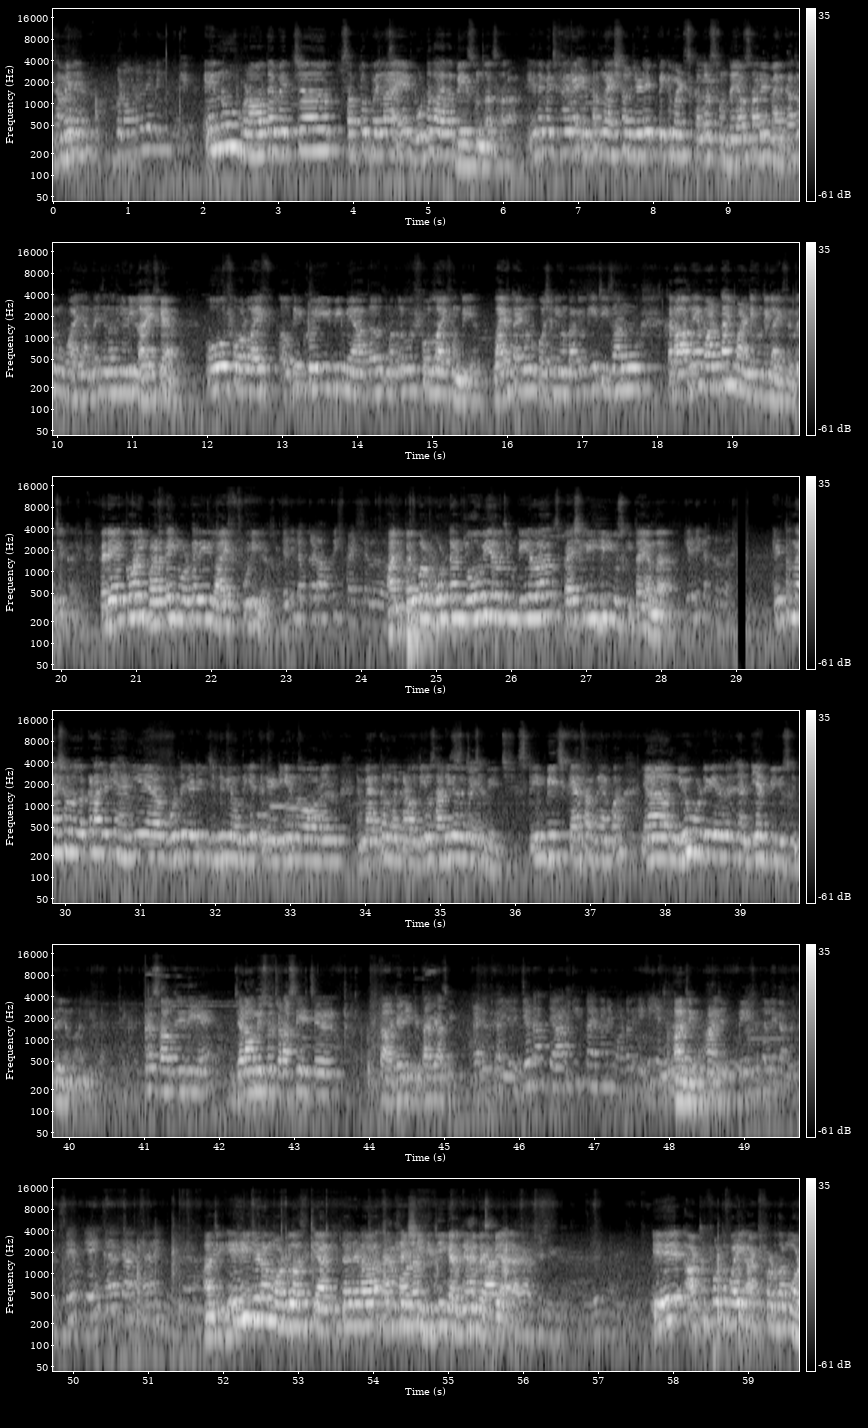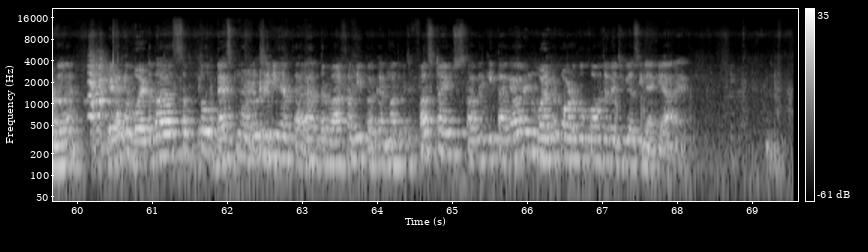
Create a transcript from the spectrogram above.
ਸਮਝਦੇ ਬਣਾਉਣ ਦੇ ਲਈ? ਇਹਨੂੰ ਬਣਾਉਣ ਦੇ ਵਿੱਚ ਸਭ ਤੋਂ ਪਹਿਲਾਂ ਇਹ ਵੁੱਡ ਦਾ ਇਹਦਾ ਬੇਸ ਹੁੰਦਾ ਸਾਰਾ। ਇਹਦੇ ਵਿੱਚ ਫਿਰ ਇੰਟਰਨੈਸ਼ਨਲ ਜਿਹੜੇ ਪਿਗਮੈਂਟਸ ਕਲਰਸ ਹੁੰਦੇ ਆ ਉਹ ਸਾਰੇ ਅਮਰੀਕਾ ਤੋਂ ਮੰਗਵਾਏ ਜਾਂਦੇ ਜਿਨ੍ਹਾਂ ਦੀ ਜਿਹੜੀ ਲਾਈਫ ਆ ਉਹ ਫੋਰ ਲਾਈਫ ਉਹਦੀ ਕੋਈ ਵੀ ਮਿਆਦ ਮਤਲਬ ਫੁੱਲ ਲਾਈਫ ਹੁੰਦੀ ਆ। ਲਾਈਫ ਟਾਈਮ ਉਹਨੂੰ ਕੁਝ ਨਹੀਂ ਹੁੰਦਾ ਕਿਉਂਕਿ ਇਹ ਚੀਜ਼ਾਂ ਨੂੰ ਖਰਾਬ ਨੇ ਵਨ ਟਾਈਮ ਬਣਨੀ ਹੁੰਦੀ ਲਾਈਫ ਦੇ ਵਿੱਚ ਕਰੇ ਫਿਰ ਇਹ ਇੱਕ ਵਾਰੀ ਬਣ ਗਈ ਮੁੜ ਕੇ ਦੀ ਲਾਈਫ ਪੂਰੀ ਆ। ਜਿਹੜੀ ਲੱਕੜ ਆ ਉਹ ਵੀ ਸਪੈਸ਼ਲ ਹਾਂਜੀ ਬਿਲਕੁਲ ਵੁੱਡ ਐਂਡ ਜੋ ਵੀ ਇਹਦੇ ਵਿੱਚ ਮਟੀਰੀਅਲ ਆ ਸਪੈਸ਼ਲੀ ਹੀ ਯੂਜ਼ ਕੀਤਾ ਜਾਂਦਾ। ਹੈ ਕਿਹੜੀ ਲੱਕੜ ਇੰਟਰਨੈਸ਼ਨਲ ਲੱਕੜਾਂ ਜਿਹੜੀਆਂ ਹੈਗੀਆਂ ਆ ਵੁੱਡ ਜਿਹੜੀ ਜਿੰਨੀ ਵੀ ਆਉਂਦੀ ਹੈ ਕੈਨੇਡੀਅਨ ਔਰ ਅਮਰੀਕਨ ਲੱਕੜ ਆਉਂਦੀ ਹੈ ਉਹ ਸਾਰੀ ਉਹਦੇ ਵਿੱਚ beech। ਸਟੀਮ ਬੀਚ ਕਹਿ ਸਕਦੇ ਹਾਂ ਆਪਾਂ ਜਾਂ ਨਿਊ ਵੁੱਡ ਵੀ ਇਹਦੇ ਵਿੱਚ ਐਨਡੀਐਫ ਯੂਜ਼ ਕੀਤਾ ਜਾਂਦਾ ਜੀ। ਡਾਕਟਰ ਸਾਹਿਬ ਜੀ ਦੀ ਹੈ ਜਿਹੜਾ 1984 ਚ ਢਾਡੇਰੀ ਕੀਤਾ ਗਿਆ ਸੀ। ਜਿਹੜਾ ਤਿਆਰ ਕੀਤਾ ਇਹਨਾਂ ਨੇ ਮਾਡਲ ਇਹੀ ਹੈ ਹਾਂਜੀ। ਹਾਂਜੀ। ਸਿਰਫ ਇਹ ਤਿਆਰ ਕੀਤੀ ਹਾਂਜੀ ਇਹੀ ਜਿਹੜਾ ਮਾਡਲ ਅਸੀਂ ਤਿਆਰ ਕੀਤਾ ਜਿਹੜਾ ਇੱਥੇ ਸ਼ਹੀਦੀ ਗੈਲਰੀ ਦੇ ਵਿੱਚ ਪਿਆ ਹੈ। ਇਹ 8 ਫੁੱਟ ਬਾਈ 8 ਫੁੱਟ ਦਾ ਮਾਡਲ ਹੈ। ਜਿਹੜਾ ਕਿ ਵਰਲਡ ਦਾ ਸਭ ਤੋਂ ਬੈਸਟ ਮਾਡਲ ਸ੍ਰੀ ਦਰਬਾਰ ਸਾਹਿਬ ਦੀ ਪਰਿਕਰਮਾ ਦੇ ਵਿੱਚ। ਫਸਟ ਟਾਈਮ ਸਥਾਪਿਤ ਕੀਤਾ ਗਿਆ ਔਰ ਇਹਨੂੰ ਵਰਲਡ ਰਿਕਾਰਡ ਬੁੱਕ ਆਫ ਦੇ ਵਿੱਚ ਵੀ ਅਸੀਂ ਲੈ ਕੇ ਆ ਰਹੇ ਹਾਂ।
